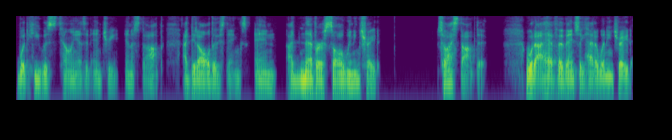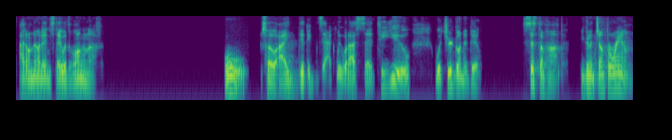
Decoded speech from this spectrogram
what he was telling as an entry and a stop. I did all those things and I never saw a winning trade. So I stopped it. Would I have eventually had a winning trade? I don't know. I didn't stay with it long enough. Oh, so I did exactly what I said to you, what you're going to do. System hop. You're going to jump around.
